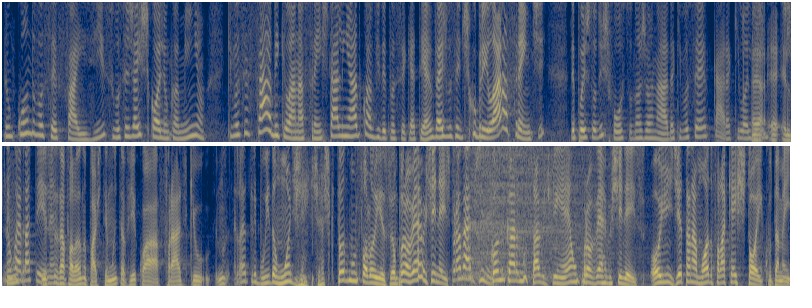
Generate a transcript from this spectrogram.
Então, quando você faz isso, você já escolhe um caminho que você sabe que lá na frente está alinhado com a vida que você quer ter. Ao invés de você descobrir lá na frente, depois de todo o esforço, toda uma jornada, que você, cara, aquilo ali É, é, não vai muita- bater, Isso né? que você tá falando, Paty, tem muito a ver com a frase que ela é atribuída a um monte de gente. Acho que todo mundo falou isso. É um provérbio chinês. Provérbio chinês. Quando o cara não sabe de quem é, é um provérbio chinês. Hoje em dia tá na moda falar que é estoico também.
